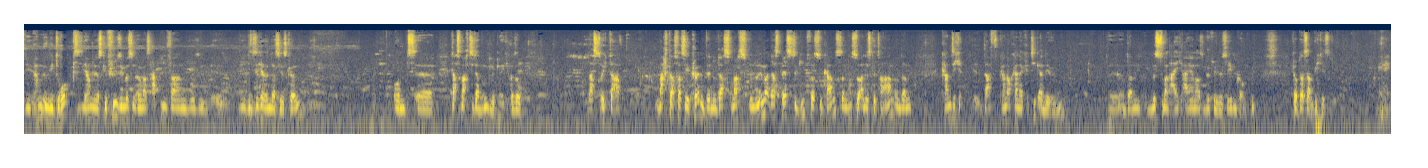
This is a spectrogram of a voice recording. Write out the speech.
sie haben irgendwie Druck, sie haben das Gefühl, sie müssen irgendwas abliefern, wo sie äh, sicher sind, dass sie es können. Und äh, das macht sie dann unglücklich. Also lasst euch da, macht das, was ihr könnt. Wenn du das machst, wenn du immer das Beste gibst, was du kannst, dann hast du alles getan und dann kann sich, darf, kann auch keiner Kritik an dir üben. Äh, und dann müsste man eigentlich einigermaßen glücklich durchs Leben kommen. Ich glaube, das ist am wichtigsten. Okay.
